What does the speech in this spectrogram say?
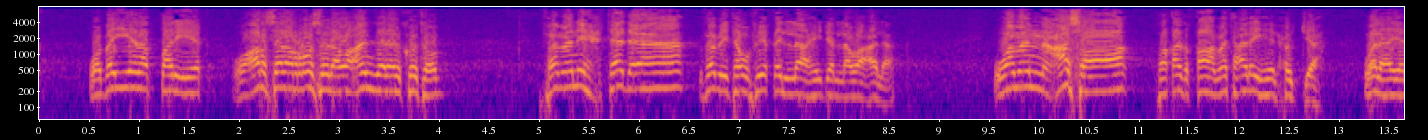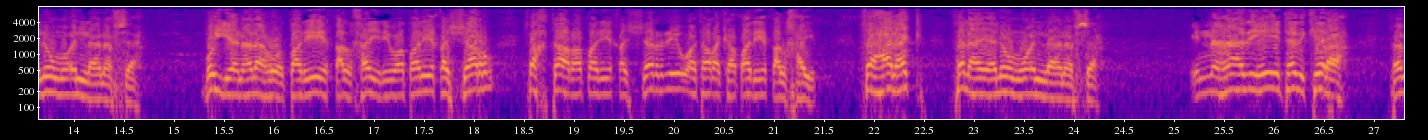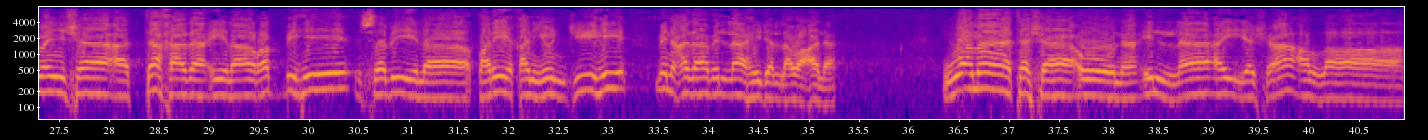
وبين الطريق وأرسل الرسل وأنزل الكتب فمن اهتدى فبتوفيق الله جل وعلا ومن عصى فقد قامت عليه الحجة. ولا يلوم إلا نفسه. بين له طريق الخير وطريق الشر فاختار طريق الشر وترك طريق الخير. فهلك فلا يلوم إلا نفسه. إن هذه تذكرة فمن شاء اتخذ إلى ربه سبيلا طريقا ينجيه من عذاب الله جل وعلا. وما تشاءون إلا أن يشاء الله.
